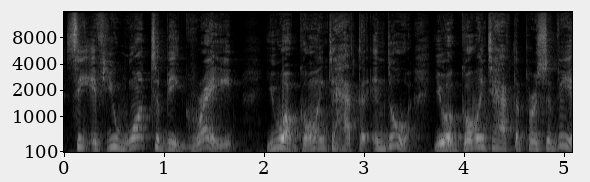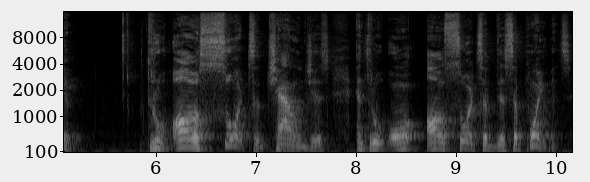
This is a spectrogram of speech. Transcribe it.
See, if you want to be great, you are going to have to endure. You are going to have to persevere through all sorts of challenges and through all, all sorts of disappointments.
